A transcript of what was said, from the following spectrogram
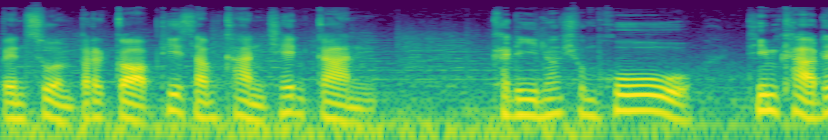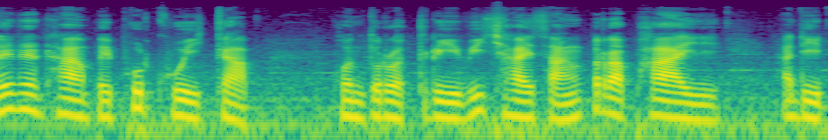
เป็นส่วนประกอบที่สำคัญเช่นกัน คดีน้องชมพู่ ทีมข่าวได้เดินทางไปพูดคุยกับพลตรวจตรีวิชัยสังประภัย อดีต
